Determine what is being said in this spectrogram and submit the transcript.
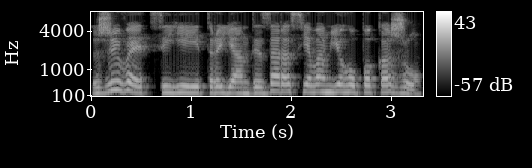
живець цієї троянди. Зараз я вам його покажу.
